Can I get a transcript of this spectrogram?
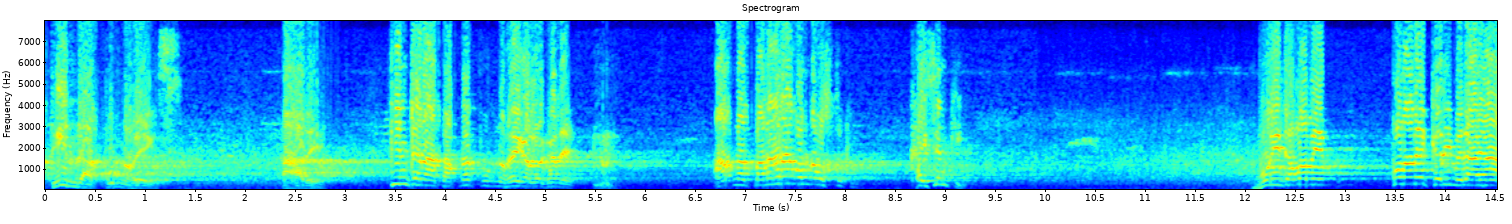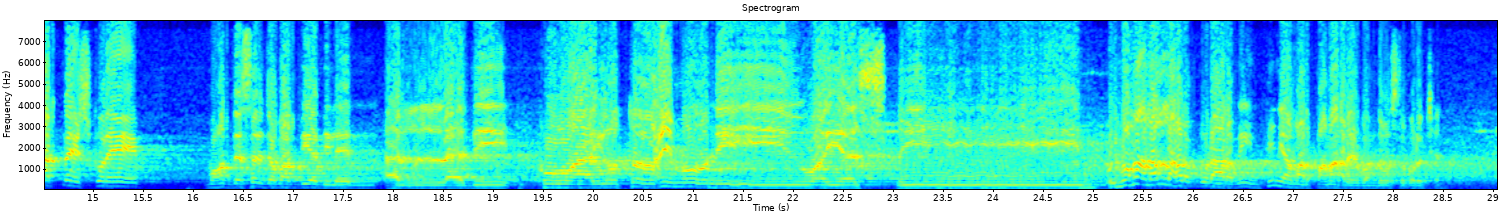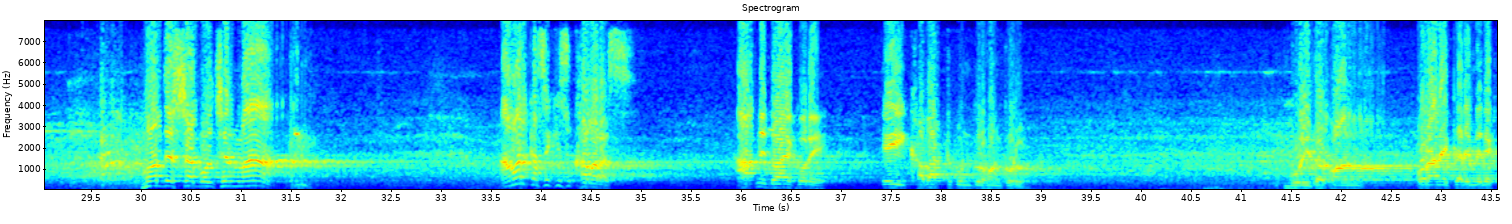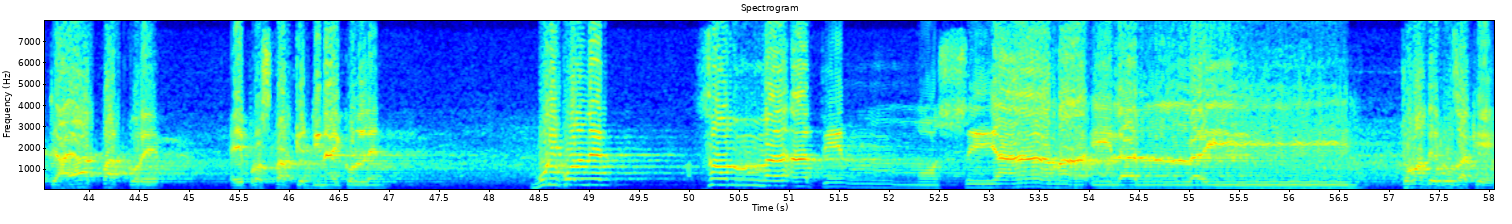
তিন রাত পূর্ণ হয়ে গেছে। আরে তিনটা রাত আপনার পূর্ণ হয়ে গেল এখানে। আপনার পানাহারের বন্দোবস্ত কি? খাইছেন কি? বুড়ি জবাবে কোরআনে করিমের আয়াত পেশ করে মহাদেশের জবাব দিয়ে দিলেন ওই মহান আল্লাহ রাব্বুল আলামিন, তিনি আমার পানাহারের বন্দোবস্ত করেছেন। মহাদেশ বলছেন, মা, আমার কাছে কিছু খাবার আছে। আপনি দয়া করে এই খাবারটুকুন গ্রহণ করুন। বুড়ি তখন কোরআন একাডেমির একটি আয়াত পাঠ করে এই প্রস্তাবকে ডিনাই করলেন। বুড়ি পড়লেন তোমাদের রোজাকে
